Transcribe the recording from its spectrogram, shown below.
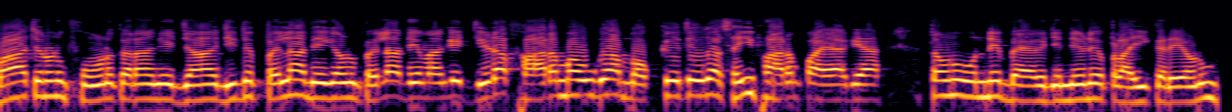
ਬਾਅਦ ਚ ਉਹਨਾਂ ਨੂੰ ਫੋਨ ਕਰਾਂਗੇ ਜਾਂ ਜਿਹਦੇ ਪਹਿਲਾਂ ਦੇ ਗਿਆ ਉਹਨੂੰ ਪਹਿਲਾਂ ਦੇਵਾਂਗੇ, ਜਿਹੜਾ ਫਾਰਮ ਆਊਗਾ ਮੌਕੇ ਤੇ ਉਹਦਾ ਸਹੀ ਫਾਰਮ ਪਾਇਆ ਗਿਆ, ਤਾਂ ਉਹਨੂੰ ਉਹਨੇ ਬੈਗ ਜਿੰਨੇ ਉਹਨੇ ਅਪਲਾਈ ਕਰਿਆ ਉਹਨੂੰ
